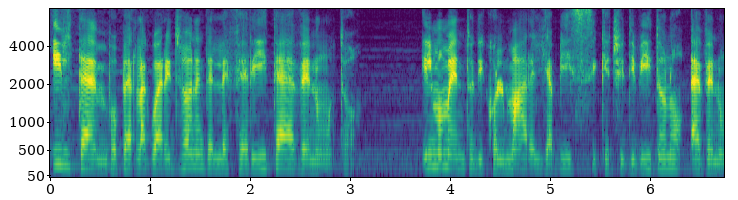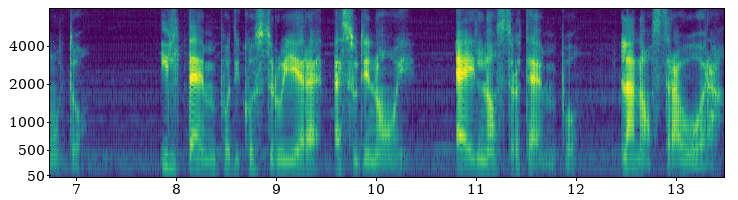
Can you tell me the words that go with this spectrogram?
Il tempo per la guarigione delle ferite è venuto. Il momento di colmare gli abissi che ci dividono è venuto. Il tempo di costruire è su di noi. È il nostro tempo, la nostra ora.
